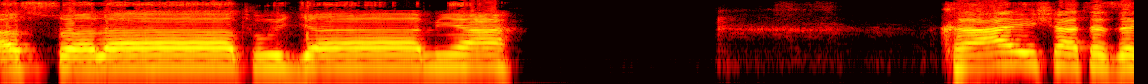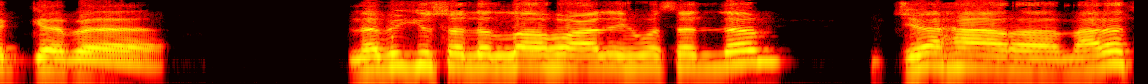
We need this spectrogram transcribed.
الصلاه جامعه كعائشه تزجب نبي صلى الله عليه وسلم جهر ማለት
